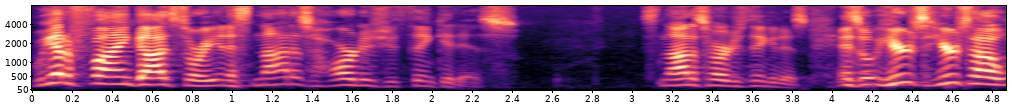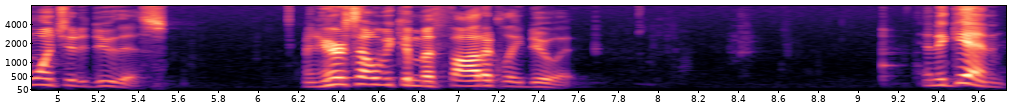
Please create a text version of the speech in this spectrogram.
We got to find God's story, and it's not as hard as you think it is. It's not as hard as you think it is. And so here's, here's how I want you to do this. And here's how we can methodically do it. And again,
